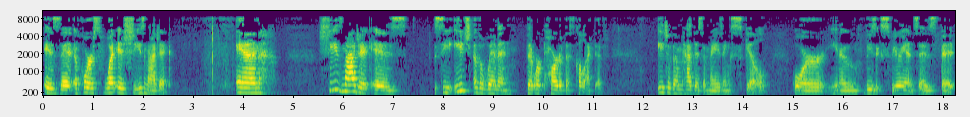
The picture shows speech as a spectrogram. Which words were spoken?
is that, of course, what is She's Magic? And She's Magic is see each of the women that were part of this collective. Each of them had this amazing skill or, you know, these experiences that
